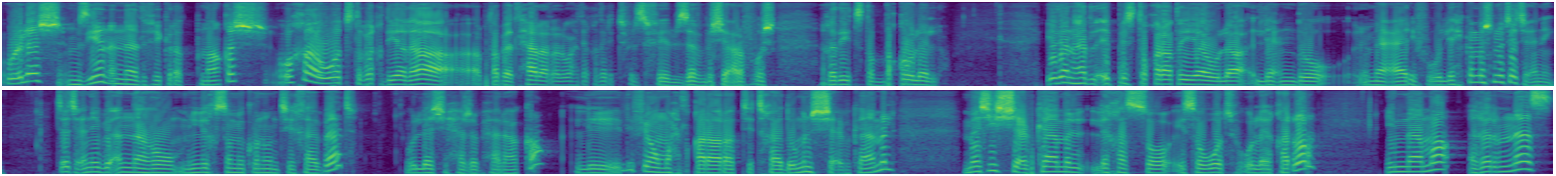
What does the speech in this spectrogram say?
وعلاش مزيان أن هذه الفكرة تناقش واخا هو التطبيق ديالها بطبيعة الحال راه الواحد يقدر يتفلسف فيه بزاف باش يعرف واش غادي يتطبق ولا لا. اذا هذه الابيستقراطيه ولا اللي عنده المعارف واللي يحكم شنو تتعني؟ تتعني بأنه ملي خصهم يكونوا انتخابات ولا شي حاجة بحال هكا اللي فيهم واحد القرارات تتخادوا من الشعب كامل ماشي الشعب كامل اللي خاصو يصوت ولا يقرر إنما غير الناس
